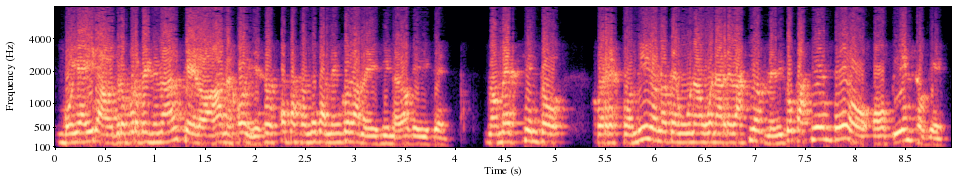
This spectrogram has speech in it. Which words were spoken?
voy a ir a otro profesional que lo haga mejor. Y eso está pasando también con la medicina, ¿no? Que dicen, no me siento correspondido, no tengo una buena relación médico-paciente o, pienso que,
